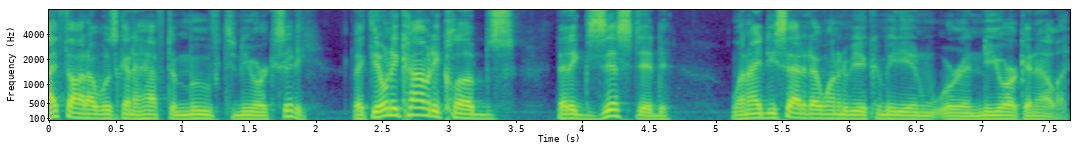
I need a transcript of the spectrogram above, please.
I thought I was going to have to move to New York City. Like the only comedy clubs that existed when I decided I wanted to be a comedian were in New York and LA.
